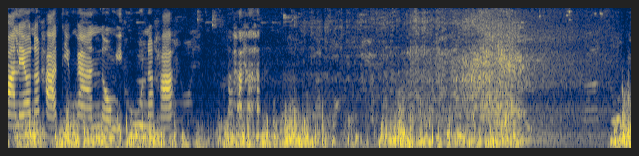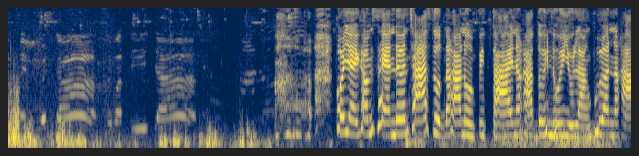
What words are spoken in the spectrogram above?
มาแล้วนะคะ ทีมงานหนองอีคูนนะคะ พ่อใหญ่คำแสนเดินช้าสุดนะคะ หนุนปิดท้ายนะคะ ตุยนุยอยู่หลังเพื่อนนะคะ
